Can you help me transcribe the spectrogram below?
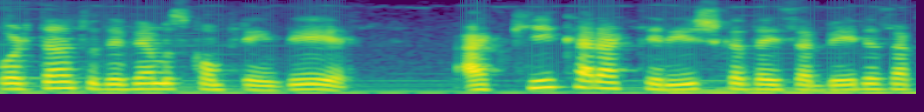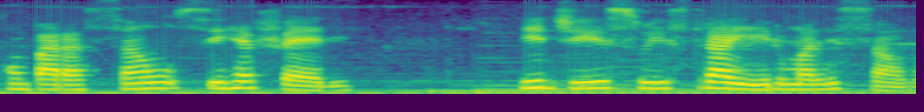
Portanto, devemos compreender a que característica das abelhas a comparação se refere, e disso extrair uma lição.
